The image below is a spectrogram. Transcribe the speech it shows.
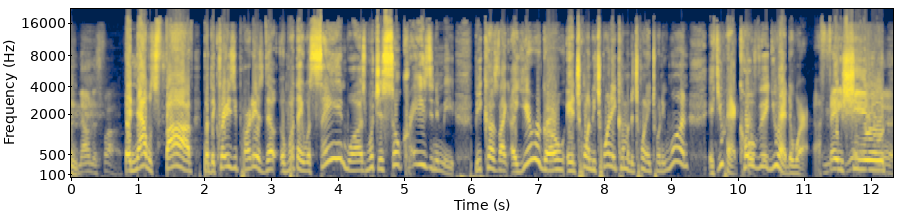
ten. Now it's five. and now it's five. But the crazy part is that what they were saying was, which is so crazy to me, because like a year ago in 2020, coming to 2021, if you had COVID, you had to wear a face yeah, shield. yeah.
